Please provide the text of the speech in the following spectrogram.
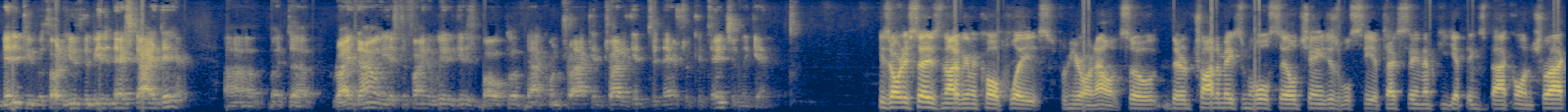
many people thought he was going to be the next guy there. Uh, but uh, right now, he has to find a way to get his ball club back on track and try to get into national contention again. He's already said he's not even going to call plays from here on out. So they're trying to make some wholesale changes. We'll see if Texas A&M can get things back on track.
